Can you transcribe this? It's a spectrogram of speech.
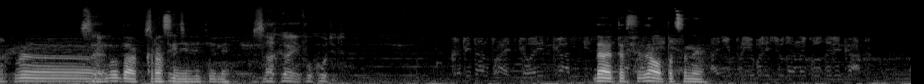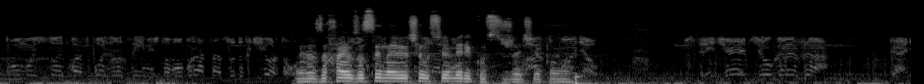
Ура! Сэр, ну да, красные смотрите. летели. Захаев уходит. Да, это финал, пацаны. Думаю, ими. Это Захаев за сына решил всю Америку сжечь, я понял. Понял. Встречаемся у гаража. Конец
